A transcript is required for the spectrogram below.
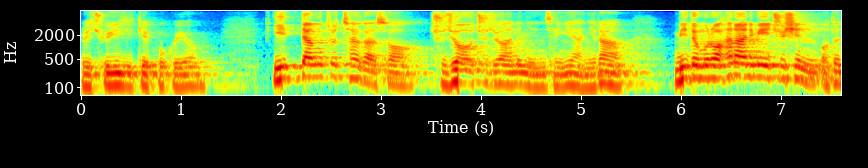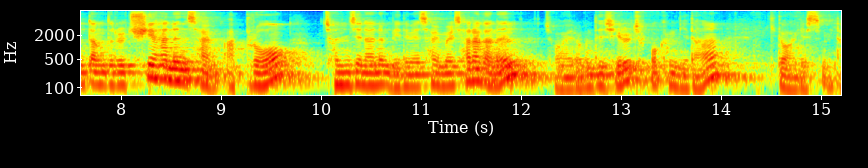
우리 주의 깊게 보고요. 이 땅 쫓아가서 주저주저하는 인생이 아니라 믿음으로 하나님이 주신 모든 땅들을 취하는 삶, 앞으로 전진하는 믿음의 삶을 살아가는 저와 여러분 되시기를 축복합니다. 기도하겠습니다.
